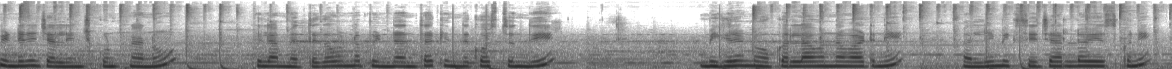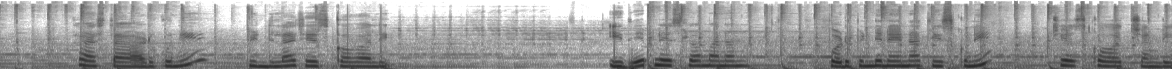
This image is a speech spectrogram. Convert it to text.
పిండిని జల్లించుకుంటున్నాను. ఇలా మెత్తగా ఉన్న పిండి అంతా కిందకు వస్తుంది మిగిలిన నూకల్లా ఉన్న వాటిని మళ్ళీ మిక్సీ జార్లో వేసుకుని కాస్త ఆడుకుని పిండిలా చేసుకోవాలి. ఇదే ప్లేస్లో మనం పొడిపిండినైనా తీసుకుని చేసుకోవచ్చండి.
